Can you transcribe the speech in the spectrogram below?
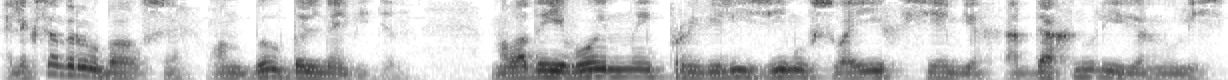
Александр улыбался, он был дальновиден. Молодые воины провели зиму в своих семьях, отдохнули и вернулись,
